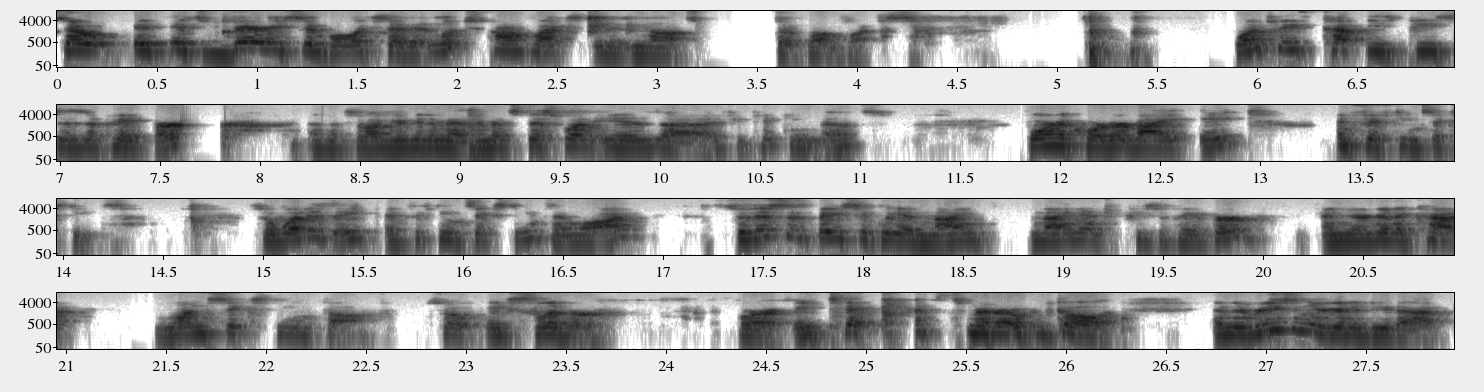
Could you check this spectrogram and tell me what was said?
So it, it's very simple. Like I said, it looks complex. It is not so complex. Once we've cut these pieces of paper, and so I'll give you the measurements. This one is, uh, if you're taking notes, four and a quarter by eight and 15 sixteenths. So what is eight and 15 sixteenths and why? So this is basically a nine, nine inch piece of paper and you're gonna cut one sixteenth off. So a sliver or a tick, as Tamara would call it. And the reason you're gonna do that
